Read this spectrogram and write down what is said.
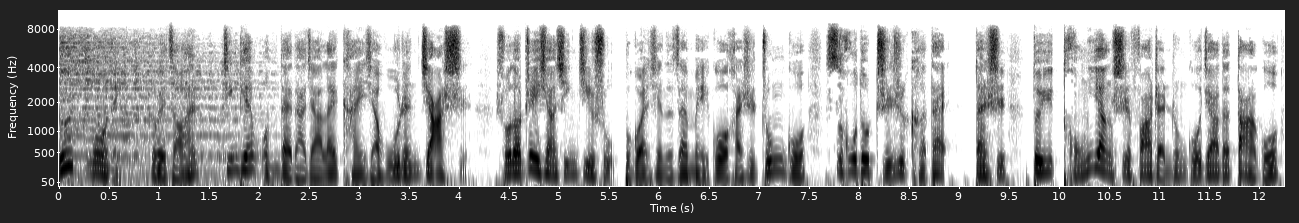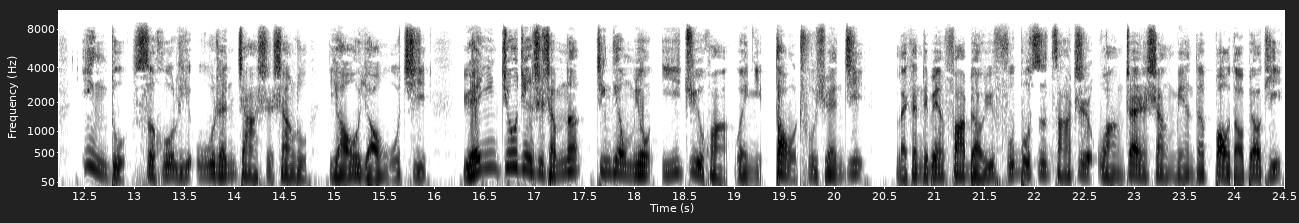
Good morning，各位早安。今天我们带大家来看一下无人驾驶。说到这项新技术，不管现在在美国还是中国，似乎都指日可待。但是对于同样是发展中国家的大国印度，似乎离无人驾驶上路遥遥无期。原因究竟是什么呢？今天我们用一句话为你道出玄机。来看这篇发表于福布斯杂志网站上面的报道标题。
